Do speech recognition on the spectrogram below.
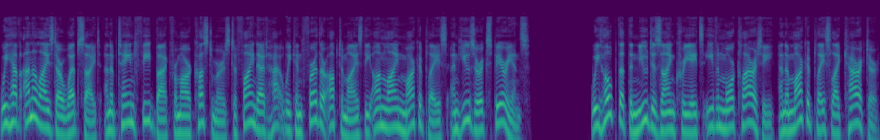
We have analyzed our website and obtained feedback from our customers to find out how we can further optimize the online marketplace and user experience. We hope that the new design creates even more clarity and a marketplace like character,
